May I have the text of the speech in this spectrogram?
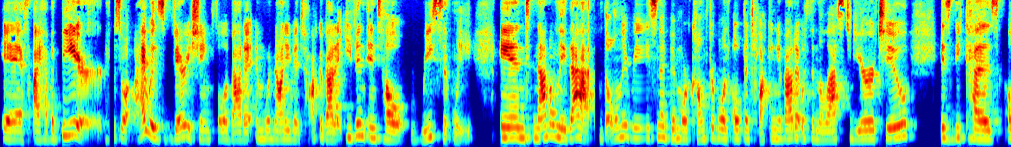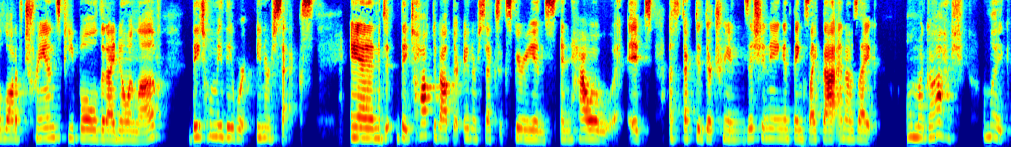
if I have a beard? So I was very shameful about it and would not even talk about it, even until recently. And not only that, the only reason I've been more comfortable and open talking about it within the last year or two is because a lot of trans people that I know and love, they told me they were intersex. And they talked about their intersex experience and how it affected their transitioning and things like that. And i was like oh my gosh. I'm like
